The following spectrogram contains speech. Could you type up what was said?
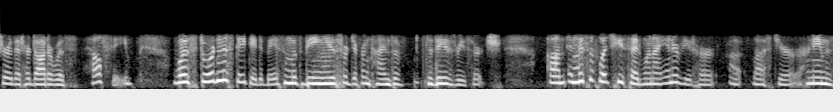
sure that her daughter was healthy, was stored in a state database and was being used for different kinds of disease research. Um, and this is what she said when I interviewed her uh, last year. Her name is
